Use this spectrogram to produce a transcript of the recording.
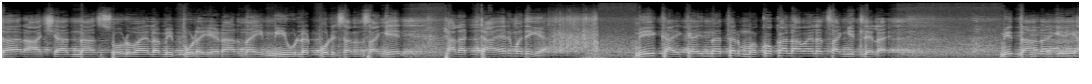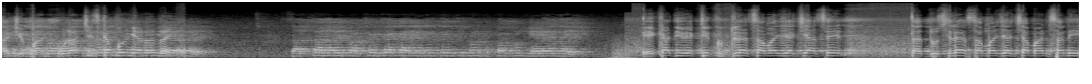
तर अशांना सोडवायला मी पुढे येणार नाही. मी उलट पोलिसांना सांगेन ह्याला टायरमध्ये घ्या. मी काही काहींना तर मकोका लावायला सांगितलेला आहे. मी दादागिरी अजिबात कुणाचीच खपून घेणार नाही. सत्ताधारी पक्षाच्या कार्यकर्त्यांची पण खपून घेणार नाही. एखादी व्यक्ती कुठल्या समाजाची असेल तर दुसऱ्या समाजाच्या माणसाने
